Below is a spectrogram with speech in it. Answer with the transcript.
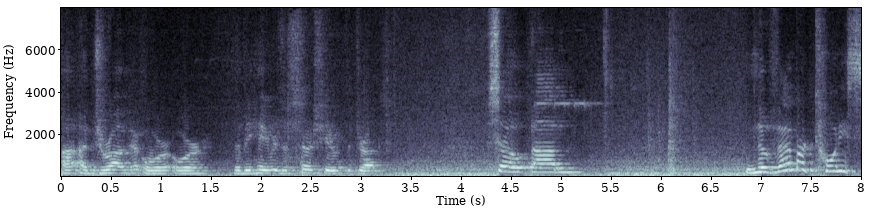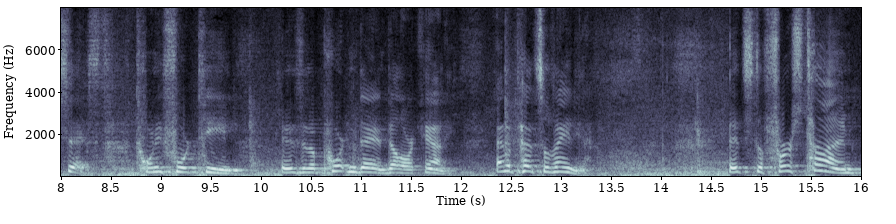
a, a drug or, or the behaviors associated with the drugs. So, um, November 26th, 2014 is an important day in Delaware County and in Pennsylvania. It's the first time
